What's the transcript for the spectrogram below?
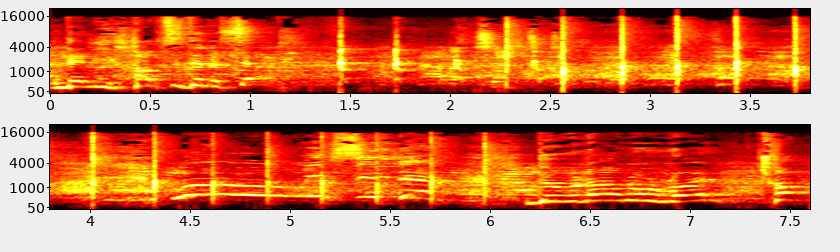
And then he hops into the set. Now the to Woo! We see that. The Ronaldo run, chop,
